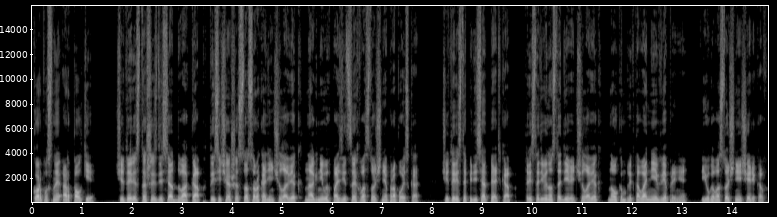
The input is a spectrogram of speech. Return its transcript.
Корпусные артполки. 462 КАП, 1641 человек на огневых позициях восточнее Пропойска. 455 КАП, 399 человек на укомплектовании Веприне, юго-восточнее Чериков.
